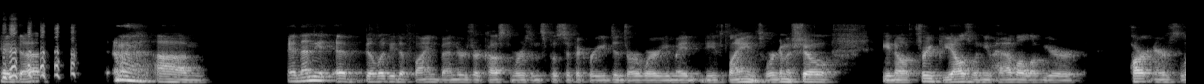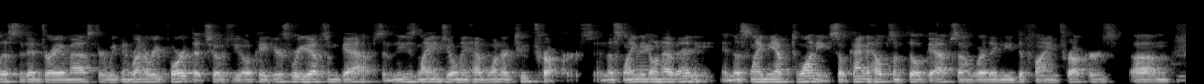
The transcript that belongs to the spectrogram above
It does. Um, and then the ability to find vendors or customers in specific regions or where you made these lanes. We're going to show, you know, 3PLs when you have all of your partners listed in DrayMaster, we can run a report that shows you, okay, here's where you have some gaps. In these lanes, you only have one or two truckers. In this lane, right. you don't have any. In this lane, you have 20. So it kind of helps them fill gaps on where they need to find truckers. Um, mm-hmm.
